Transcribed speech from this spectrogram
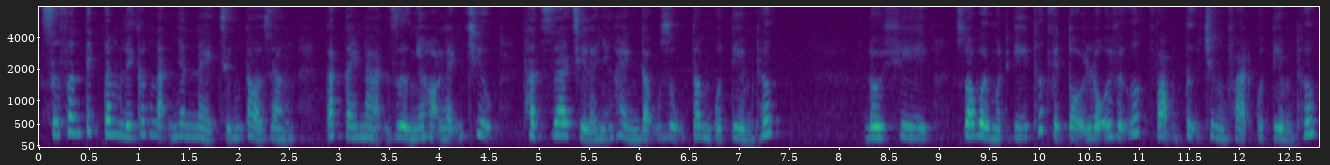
Sự phân tích tâm lý các nạn nhân này chứng tỏ rằng các tai nạn dường như họ lãnh chịu thật ra chỉ là những hành động dụng tâm của tiềm thức. Đôi khi do bởi một ý thức về tội lỗi với ước vọng tự trừng phạt của tiềm thức,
